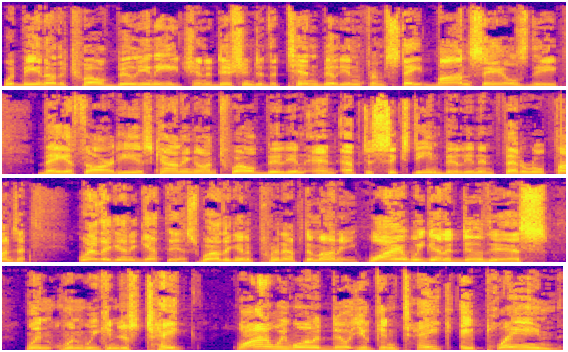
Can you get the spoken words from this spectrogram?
would be another 12 billion each in addition to the 10 billion from state bond sales the bay authority is counting on 12 billion and up to 16 billion in federal funds where are they going to get this well they're going to print up the money why are we going to do this when when we can just take why do we want to do it you can take a plane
